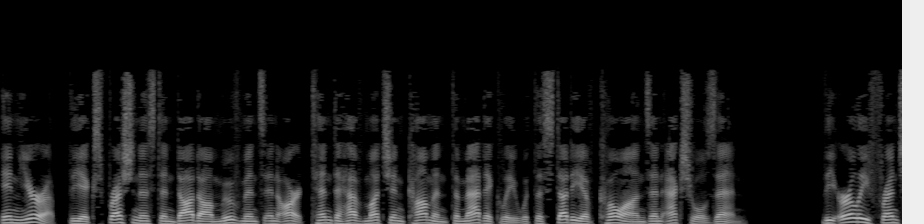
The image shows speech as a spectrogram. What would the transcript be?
In Europe, the Expressionist and Dada movements in art tend to have much in common thematically with the study of koans and actual Zen. The early French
